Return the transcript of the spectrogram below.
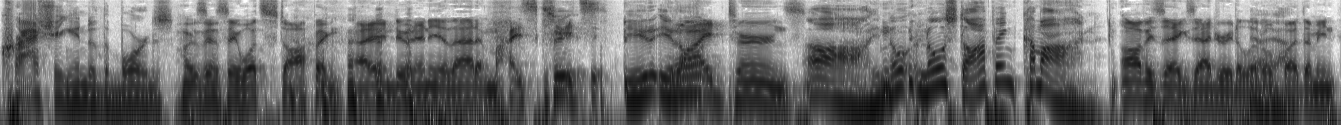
crashing into the boards. I was going to say, what's stopping? I didn't do any of that at my skates. So you, you Wide turns. Oh, no, no stopping? Come on. Obviously, I exaggerate a little, yeah, yeah. but I mean,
